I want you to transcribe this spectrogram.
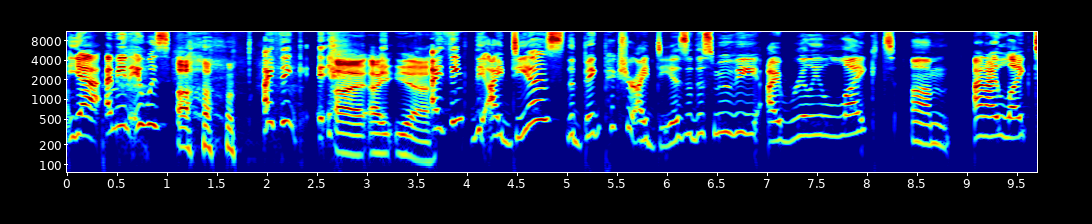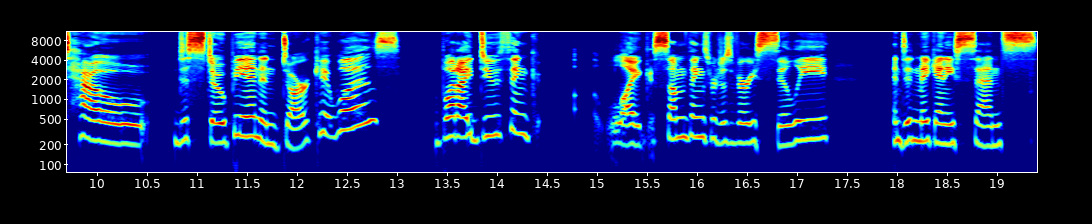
yeah, I mean it was um, I think Uh, I yeah. I think the ideas, the big picture ideas of this movie, I really liked. Um, and I liked how dystopian and dark it was. But I do think like some things were just very silly and didn't make any sense.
